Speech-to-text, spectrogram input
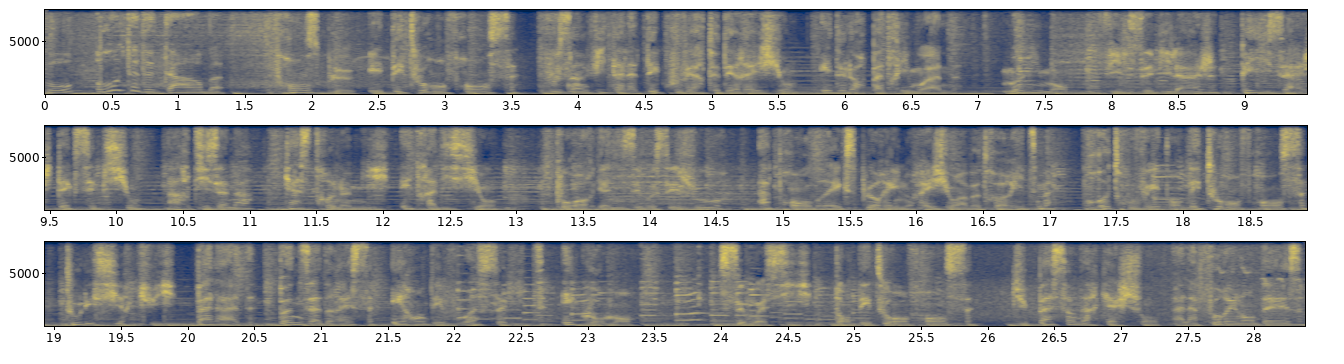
Pau, route de Tarbes. France Bleu et Détour en France vous invitent à la découverte des régions et de leur patrimoine. Monuments, villes et villages, paysages d'exception, artisanat, gastronomie et tradition. Pour organiser vos séjours, apprendre et explorer une région à votre rythme, retrouvez dans Détour en France tous les circuits, balades, bonnes adresses et rendez-vous insolites et gourmands. Ce mois-ci, dans Détour en France, du bassin d'Arcachon à la forêt landaise,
